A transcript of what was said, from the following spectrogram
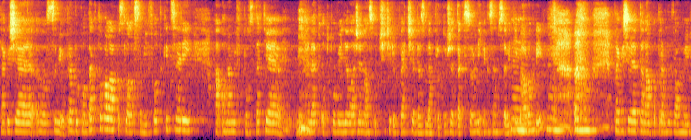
Takže eh, jsem ji opravdu kontaktovala, poslala jsem jí fotky dcery a ona mi v podstatě hned odpověděla, že nás určitě do péče vezme, protože tak silný exém se vidí mm. málo kdy. Mm. Takže ta nám opravdu velmi,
